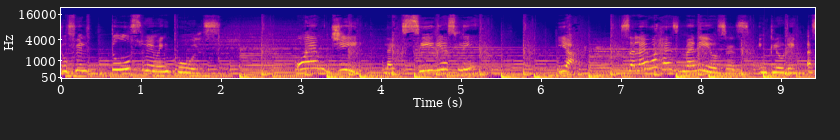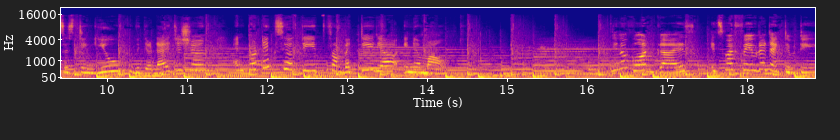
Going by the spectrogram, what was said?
to fill two swimming pools. OMG, like seriously? Yeah, saliva has many uses, including assisting you with your digestion and protects your teeth from bacteria in your mouth. You know what, guys? It's my favorite activity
